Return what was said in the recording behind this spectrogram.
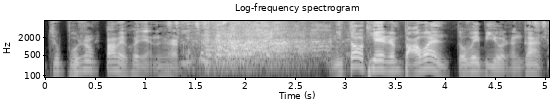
就不是八百块钱的事儿了。你倒贴人八万都未必有人干。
